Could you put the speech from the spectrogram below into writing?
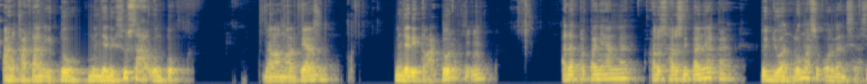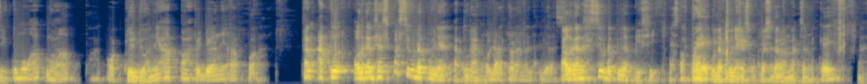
angkatan itu menjadi susah untuk dalam artian menjadi teratur, Mm-mm. ada pertanyaan lagi harus harus ditanyakan tujuan lu masuk organisasi itu mau apa? mau apa oke Tujuannya apa? tujuannya apa Kan atur organisasi pasti udah punya aturan. udah aturan ada jelas Organisasi udah punya visi, SOP udah punya SOP segala macam. oke Nah.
